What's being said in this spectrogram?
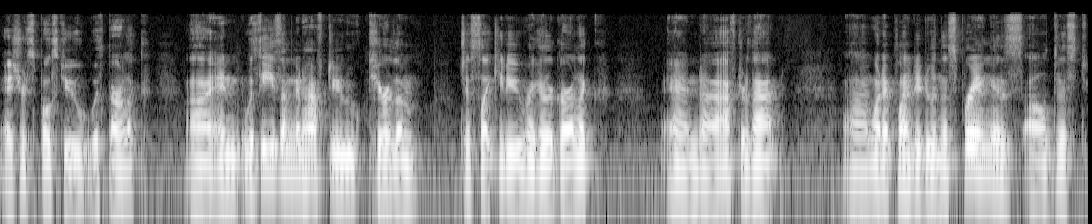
as you're supposed to with garlic. Uh, and with these, I'm going to have to cure them just like you do regular garlic. And uh, after that, uh, what I plan to do in the spring is I'll just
